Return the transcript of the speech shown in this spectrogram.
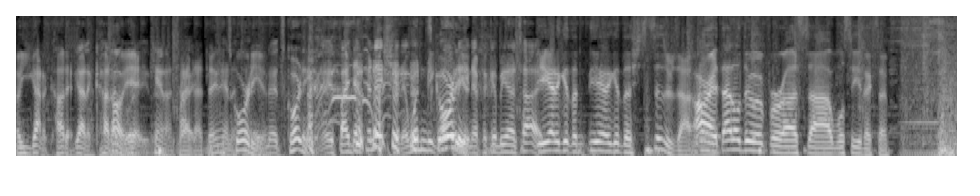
Oh, you got to cut it. You got to cut. It. Oh yeah, you can't untie right. that thing. It's Gordian. It's Gordian. It's by definition. It wouldn't be Gordian. Gordian if it could be untied. You got to get the you got to get the scissors out. All right, that'll do it for us. Uh, we'll see you next time.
